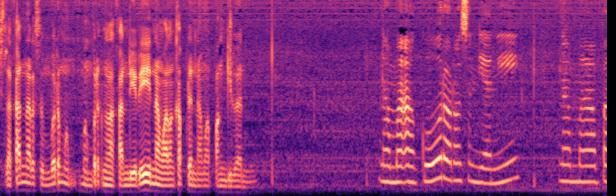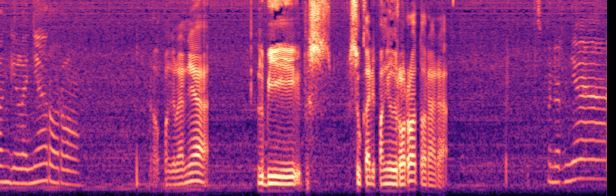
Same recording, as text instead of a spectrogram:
Silakan narasumber mem- memperkenalkan diri, nama lengkap dan nama panggilan. Nama aku Roro Sendiani, nama panggilannya Roro. Nama panggilannya lebih suka dipanggil Roro atau Rara? Sebenarnya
